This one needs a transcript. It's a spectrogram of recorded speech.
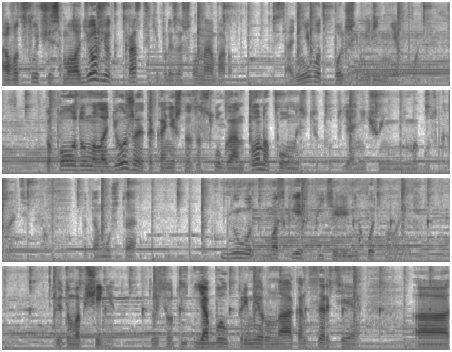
А вот в случае с молодежью как раз-таки произошло наоборот. То есть они вот в большей мере не поняли. По поводу молодежи, это, конечно, заслуга Антона полностью. Тут я ничего не могу сказать. Потому что, ну вот в Москве, в Питере не хоть молодежь. Ее там вообще нет. То есть вот я был, к примеру, на концерте а,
